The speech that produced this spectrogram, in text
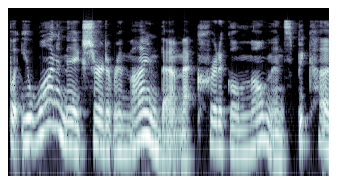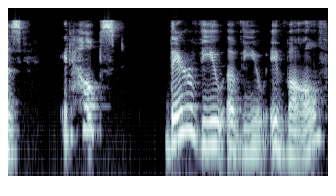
But you want to make sure to remind them at critical moments because it helps their view of you evolve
